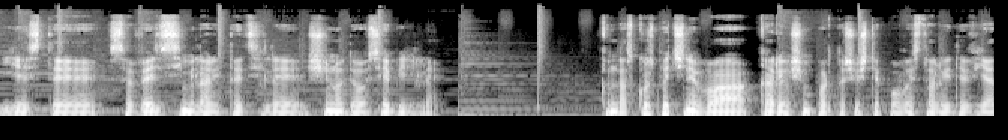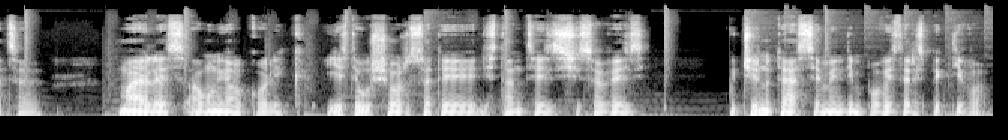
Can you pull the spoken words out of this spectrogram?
este să vezi similaritățile și nu deosebirile. Când asculți pe cineva care își împărtășește povestea lui de viață, mai ales a unui alcoolic, este ușor să te distanțezi și să vezi cu ce nu te asemeni din povestea respectivă.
